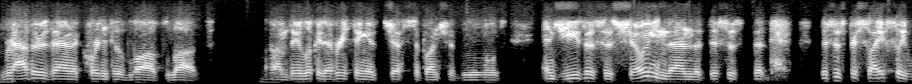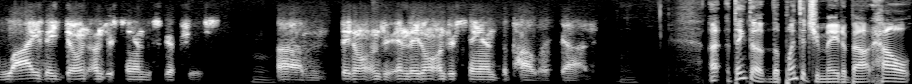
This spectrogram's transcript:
rather than according to the law of love. Um, they look at everything as just a bunch of rules, and Jesus is showing them that this is that this is precisely why they don't understand the scriptures. Um, they don't under and they don't understand the power of God. I think the the point that you made about how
